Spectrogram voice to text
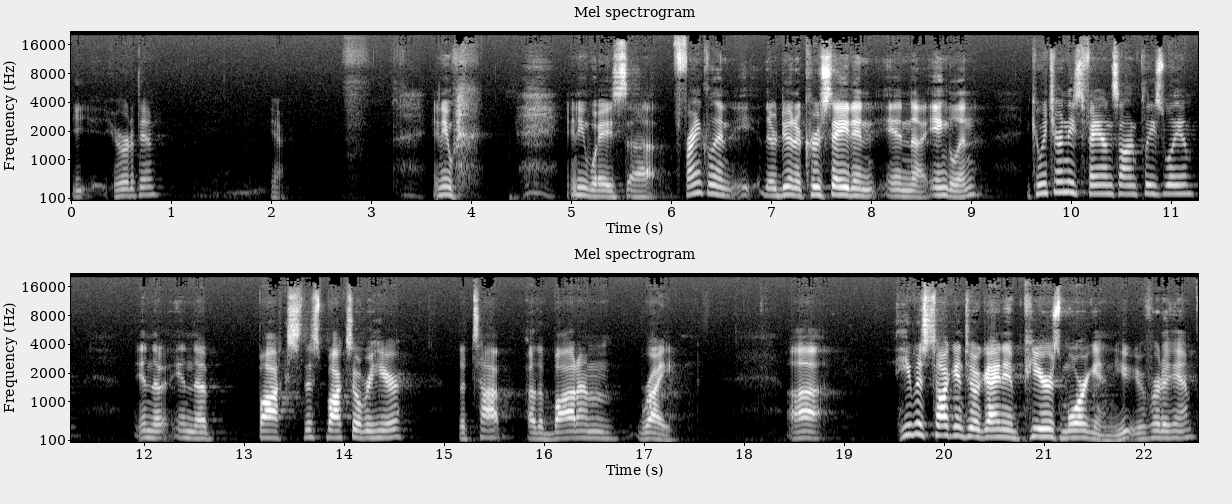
You, heard of him? Yeah. Anyway, anyways, uh, Franklin, they're doing a crusade in, in uh, England. Can we turn these fans on, please, William? In the, in the box, this box over here, the top of the bottom right. Uh, he was talking to a guy named Piers Morgan. You, have heard of him?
